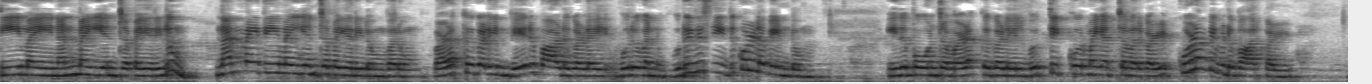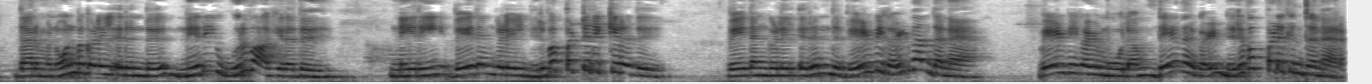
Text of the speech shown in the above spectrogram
தீமை நன்மை என்ற பெயரிலும் நன்மை தீமை என்ற பெயரிலும் வரும் வழக்குகளின் வேறுபாடுகளை ஒருவன் உறுதி செய்து கொள்ள வேண்டும். இது போன்ற வழக்குகளில் புத்தி கூர்மையற்றவர்கள் குழம்பி விடுவார்கள். தர்ம நோன்புகளில் இருந்து நெறி உருவாகிறது. நெறி வேதங்களில் நிறுவப்பட்டிருக்கிறது. வேதங்களில் இருந்து வேள்விகள் வந்தன. வேள்விகள் மூலம் தேவர்கள் நிறுவப்படுகின்றனர்.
